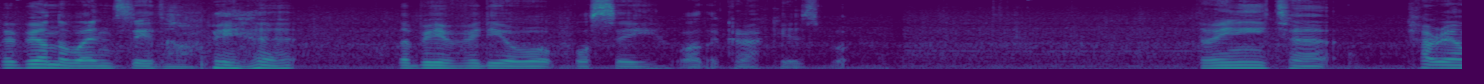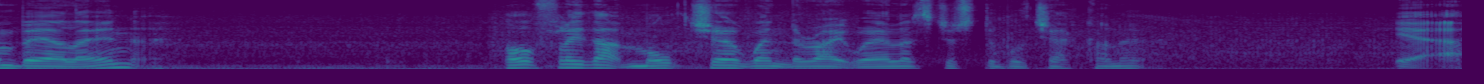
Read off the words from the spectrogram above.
Maybe on the Wednesday there'll be a, there'll be a video up. We'll see what the crack is, but... So we need to carry on baling. Hopefully that mulcher went the right way. Let's just double check on it. Yeah.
